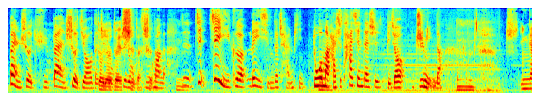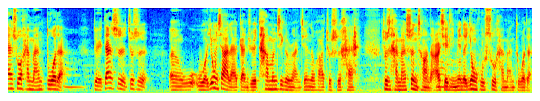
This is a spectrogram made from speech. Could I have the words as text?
半社区、半社交的这种这种情况的，这这这一个类型的产品多嗯吗？还是它现在是比较知名的？嗯应该说还蛮多的，哦对，但是就是，嗯、我我用下来感觉他们这个软件的话，就是还，就是还蛮顺畅的，而且里面的用户数还蛮多的。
